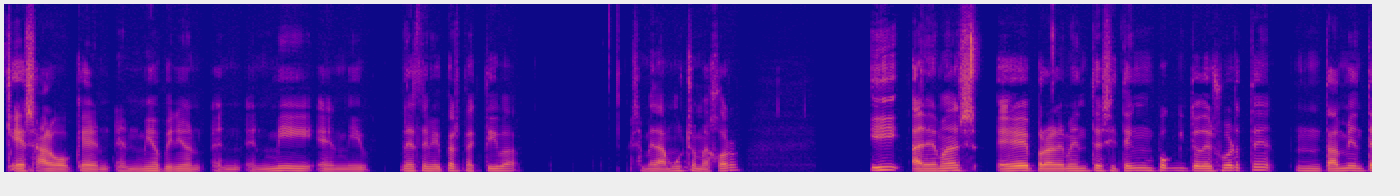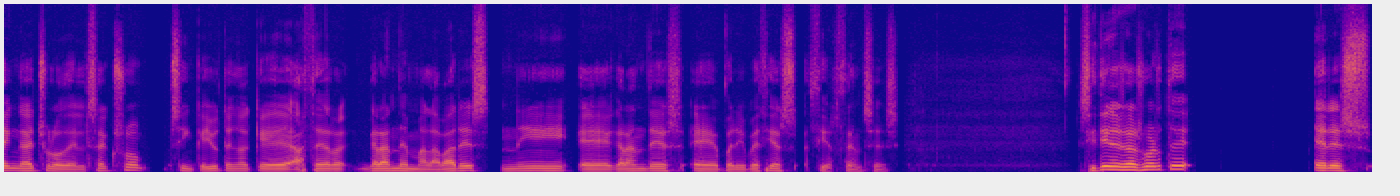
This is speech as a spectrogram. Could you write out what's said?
que es algo que en, mi opinión, en, en, en mi, desde mi perspectiva, se me da mucho mejor. Y además, eh, probablemente si tengo un poquito de suerte, mm, también tenga hecho lo del sexo sin que yo tenga que hacer grandes malabares ni eh, grandes eh, peripecias circenses. Si tienes la suerte, eres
